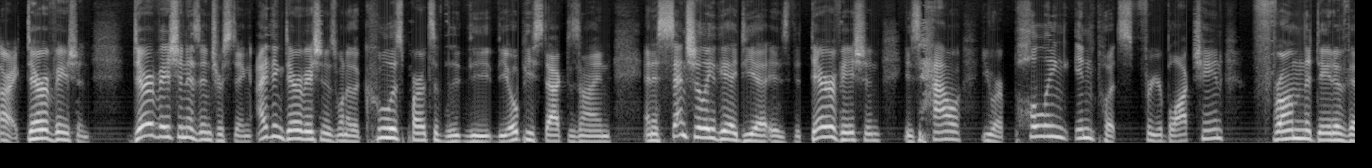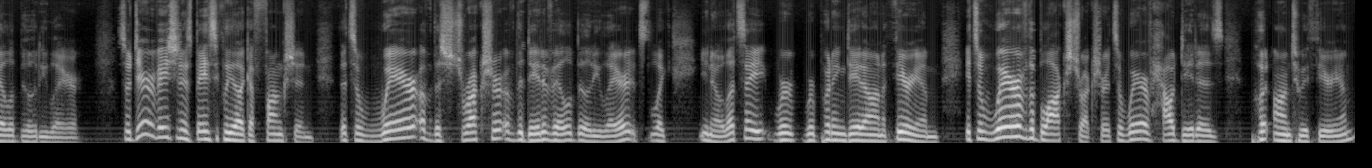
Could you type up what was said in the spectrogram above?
All right, derivation. Derivation is interesting. I think derivation is one of the coolest parts of the, the, the OP stack design. And essentially the idea is that derivation is how you are pulling inputs for your blockchain from the data availability layer so derivation is basically like a function that's aware of the structure of the data availability layer. It's like, you know, let's say we're, we're putting data on Ethereum. It's aware of the block structure. It's aware of how data is put onto Ethereum.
